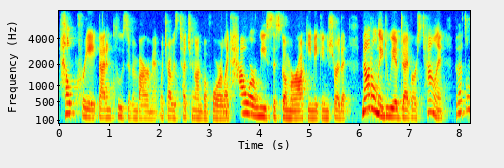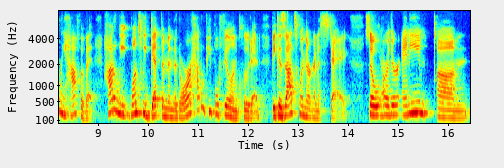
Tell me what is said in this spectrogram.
help create that inclusive environment which i was touching on before like how are we cisco meraki making sure that not only do we have diverse talent but that's only half of it how do we once we get them in the door how do people feel included because that's when they're going to stay so yeah. are there any um,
